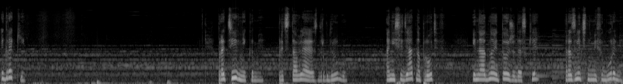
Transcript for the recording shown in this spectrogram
Игроки – противниками, представляясь друг другу, они сидят напротив и на одной и той же доске различными фигурами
